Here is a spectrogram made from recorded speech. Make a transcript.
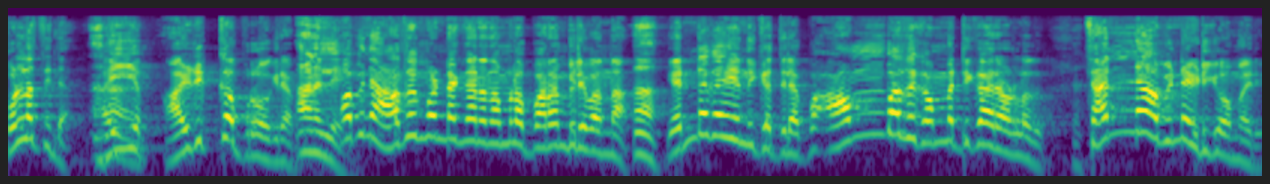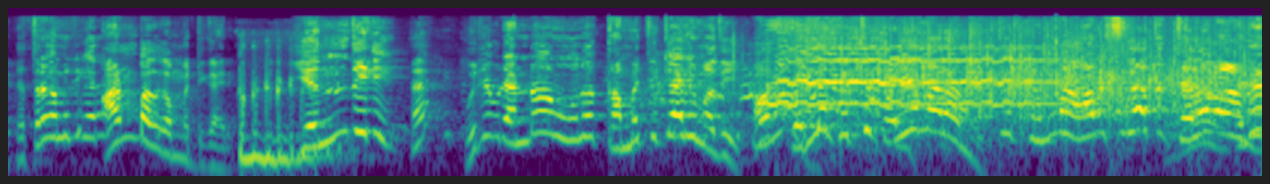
കൊള്ളത്തില്ല. അയ്യം അഴുക്ക പ്രോഗ്രാം ആണല്ലേ? അപ്പൊ പിന്നെ അതും കൊണ്ടെങ്ങനെ നമ്മളെ പറമ്പിൽ വന്ന എന്റെ കയ്യിൽ നിക്കത്തില്ല. അപ്പൊ അമ്പത് കമ്മറ്റിക്കാരാ ഉള്ളത്. ചന്ന പിന്നെ ഇടിക്കുമാര് എത്ര കമ്മിറ്റിക്കാർ അമ്പത് കമ്മിറ്റിക്കാർ എന്തിന്? ഒരു രണ്ടോ മൂന്നോ കമ്മിറ്റിക്കാർ മതി. എല്ലാം കൊച്ചു പയ്യന്മാരാണ് ചുമ്മാ ആവശ്യമില്ലാത്ത ചെലവാണ്.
